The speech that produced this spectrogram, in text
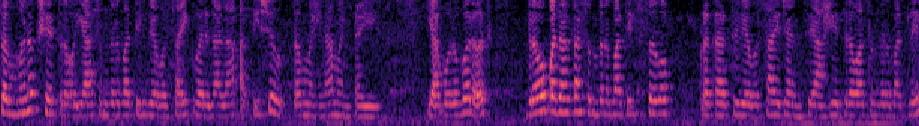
संगणक क्षेत्र या संदर्भातील व्यावसायिक वर्गाला अतिशय उत्तम महिना म्हणता येईल. याबरोबरच द्रव पदार्थासंदर्भातील सर्व प्रकारचे व्यवसाय ज्यांचे आहेत द्रवासंदर्भातले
